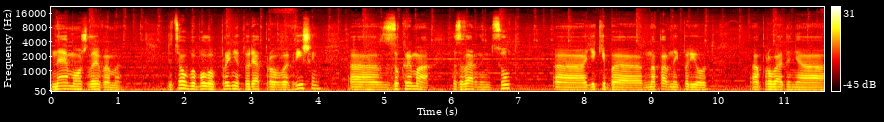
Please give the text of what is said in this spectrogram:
неможливими. Для цього би було прийнято ряд правових рішень, е, зокрема звернень суд, е, які би на певний період е, проведення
